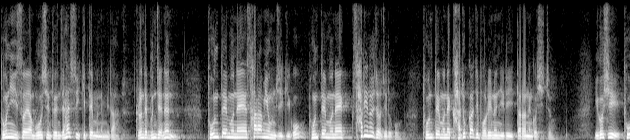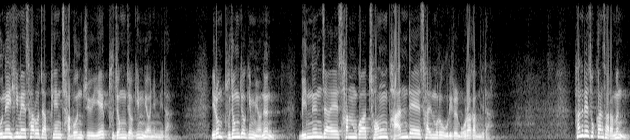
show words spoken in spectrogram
돈이 있어야 무엇이든지 할 수 있기 때문입니다. 그런데 문제는 돈 때문에 사람이 움직이고 돈 때문에 살인을 저지르고 돈 때문에 가족까지 버리는 일이 있다라는 것이죠. 이것이 돈의 힘에 사로잡힌 자본주의의 부정적인 면입니다. 이런 부정적인 면은 믿는 자의 삶과 정반대의 삶으로 우리를 몰아갑니다. 하늘에 속한 사람은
